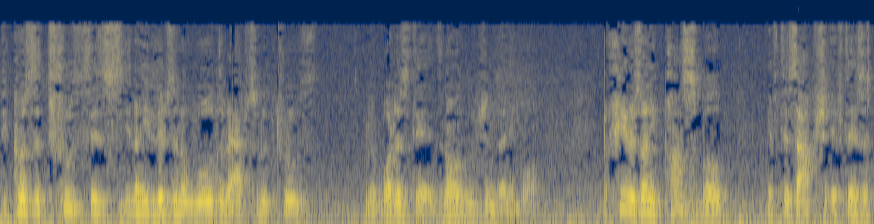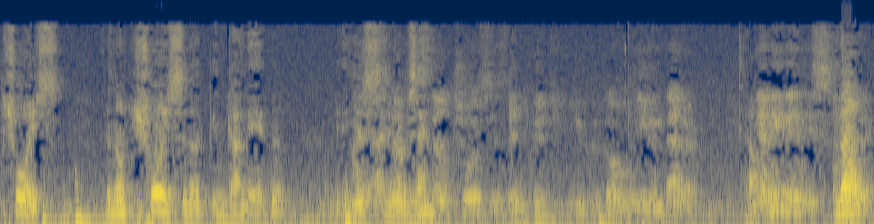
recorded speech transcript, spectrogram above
because the truth is, you know, he lives in a world of absolute truth. I mean, what is there? There's no illusions anymore. Bechira is only possible if there's option, if there's a choice. There's no choice in a in Gan Eden. You, I, I see thought what I'm there's saying? still choices that you could you could go even better. No. Gan Eden is No,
